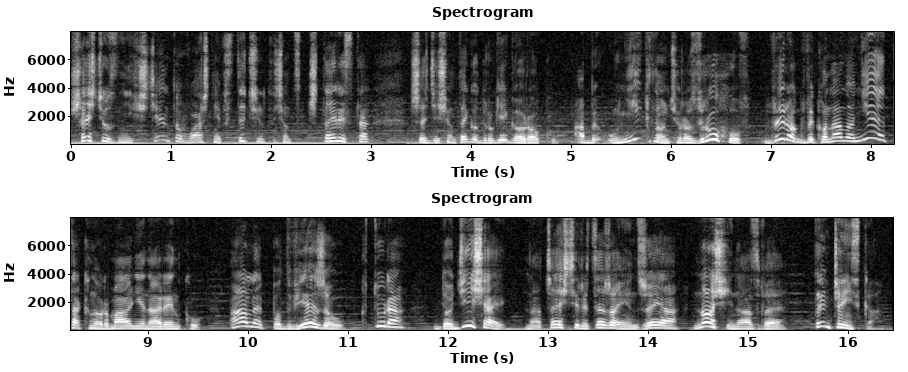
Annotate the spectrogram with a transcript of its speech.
Sześciu z nich ścięto właśnie w styczniu 1462 roku. Aby uniknąć rozruchów, wyrok wykonano nie tak normalnie na rynku, ale pod wieżą, która do dzisiaj na cześć rycerza Jędrzeja nosi nazwę Tęczyńska.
